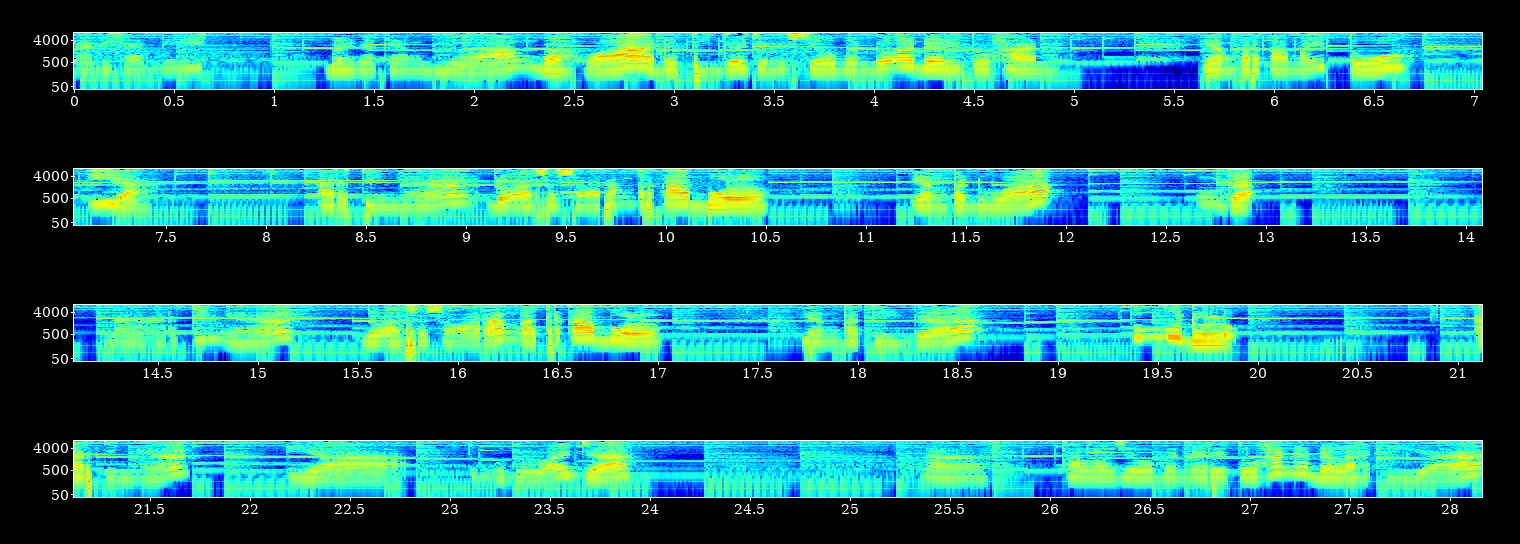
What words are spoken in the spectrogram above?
adik-adik, banyak yang bilang bahwa ada tiga jenis jawaban doa dari Tuhan. Yang pertama itu, iya. Artinya, doa seseorang terkabul. Yang kedua, enggak. Nah, artinya, doa seseorang nggak terkabul. Yang ketiga, tunggu dulu. Artinya, ya tunggu dulu aja. Nah, kalau jawaban dari Tuhan adalah iya,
